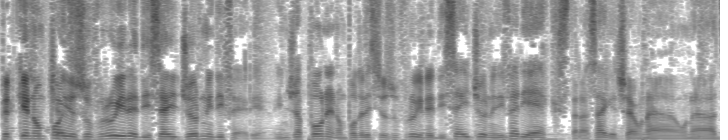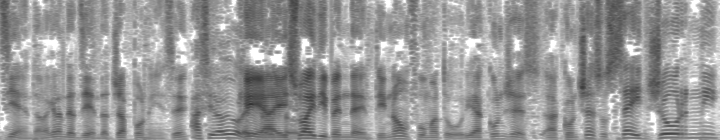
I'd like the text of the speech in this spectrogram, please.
Perché non puoi usufruire di sei giorni di ferie. In Giappone non potresti usufruire di sei giorni di ferie extra. Sai che c'è una- un'azienda, una grande azienda giapponese Ah, sì, l'avevo che ai suoi dipendenti non fumatori ha concesso, ha concesso sei giorni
